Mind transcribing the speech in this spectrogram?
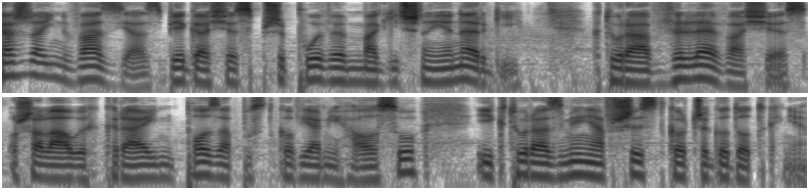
Każda inwazja zbiega się z przypływem magicznej energii, która wylewa się z oszalałych krain poza pustkowiami chaosu i która zmienia wszystko, czego dotknie.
